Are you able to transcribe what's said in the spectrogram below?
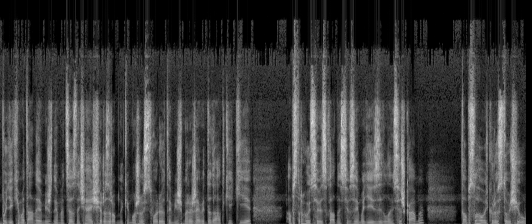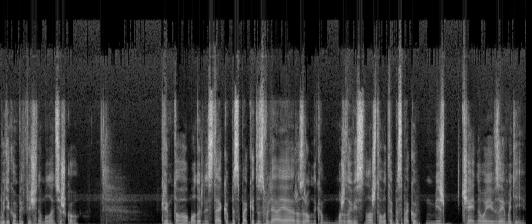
будь-якими даними між ними. Це означає, що розробники можуть створювати міжмережеві додатки, які абстрагуються від складності взаємодії з ланцюжками та обслуговують користувачів у будь-якому підключеному ланцюжку. Крім того, модульний стек безпеки дозволяє розробникам можливість налаштовувати безпеку міжчейнової взаємодії.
